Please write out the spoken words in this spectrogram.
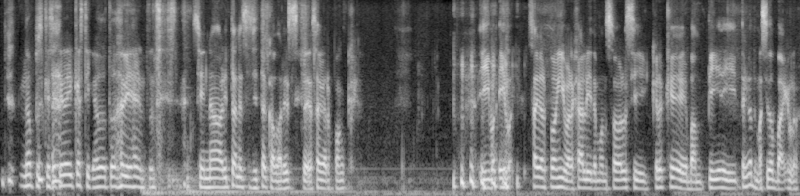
no, pues que se quede ahí castigado todavía. Entonces, si no, ahorita necesito acabar este Cyberpunk. Y, y- Cyberpunk y Valhalla y Demon Souls y creo que Vampire y tengo demasiado backlog.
